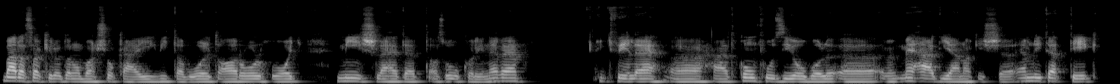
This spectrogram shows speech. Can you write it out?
bár a szakirodalomban sokáig vita volt arról, hogy mi is lehetett az ókori neve, egyféle hát konfúzióból Mehádiának is említették,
